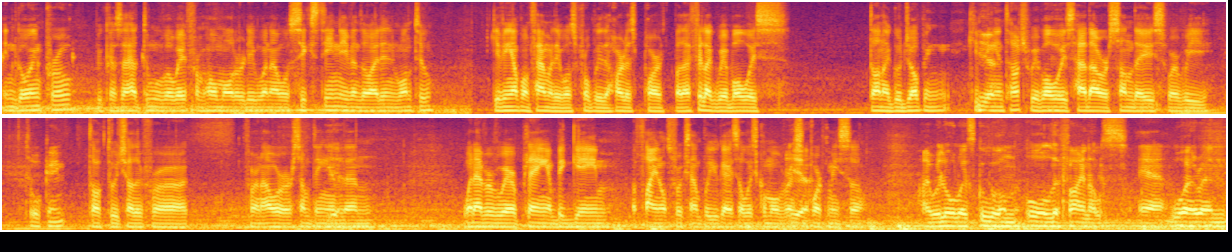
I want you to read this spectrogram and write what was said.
in going pro because I had to move away from home already when I was 16, even though I didn't want to. Giving up on family was probably the hardest part, but I feel like we've always done a good job in keeping Yeah. in touch. We've always had our Sundays where we talking. talk to each other for a, for an hour or something, and then whenever we're playing a big game, a finals, for example, you guys always come over and Yeah. support me. So I will always go on all the finals. Yeah. Where in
